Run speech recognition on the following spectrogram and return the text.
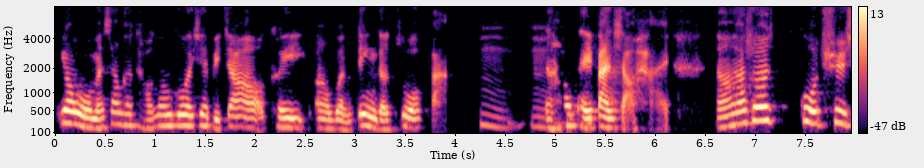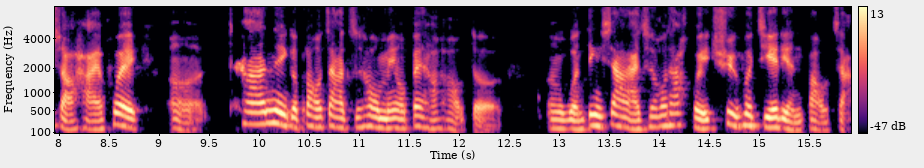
用我们上课讨论过一些比较可以呃稳定的做法，嗯嗯，然后陪伴小孩，然后他说过去小孩会呃，他那个爆炸之后没有被好好的嗯、呃、稳定下来之后，他回去会接连爆炸。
